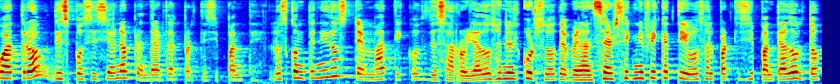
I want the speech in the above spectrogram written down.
4. Disposición a aprender del participante. Los contenidos temáticos desarrollados en el curso deberán ser significativos al participante adulto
